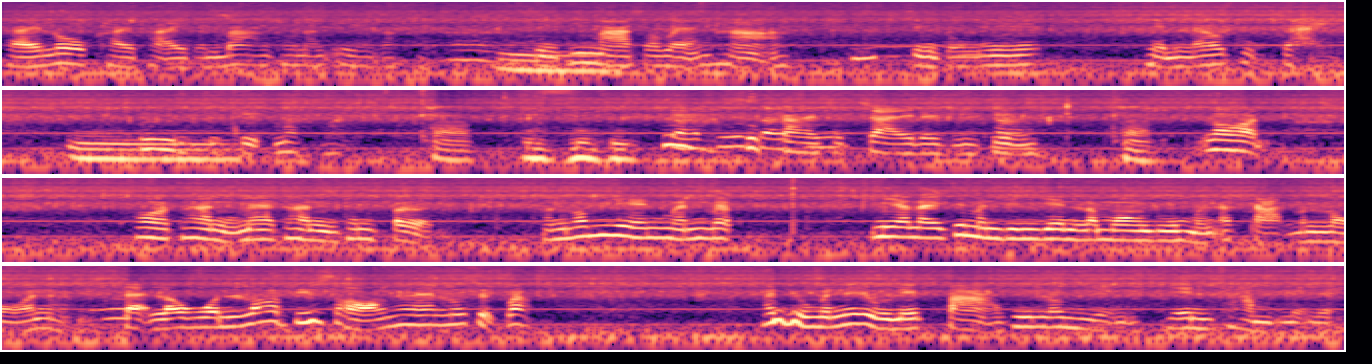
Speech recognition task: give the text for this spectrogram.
คลายโรคคลายภัยกันบ้างเท่านั้นเองนะคะสิ่งที่มาแสวงหา สิ่งตรงนี้เห็นแล้วถูกใจอืมปลื้มปิติมากมายครับสาธุทุกสากายธุสุดใจเลยจริงครับๆรอดพ่อท่านแม่ท่านท่านเปิด มันร่มเย็นเหมือนแบบ มีอะไรที่มันเย็นๆเรามองดูเหมือนอากาศมันร้อนอะ แต่เราวนรอบที่สองเท่านั้นรู้สึกว่า มันอยู่มันไม่อยู่ในป่าที่ร่มเย็น เย็นฉ่ำเลยเลย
